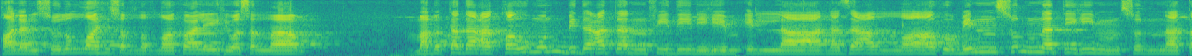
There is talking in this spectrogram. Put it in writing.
قال رسول الله صلى الله عليه وسلم ما ابتدع قوم بدعة في دينهم إلا نزع الله من سنتهم سنة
